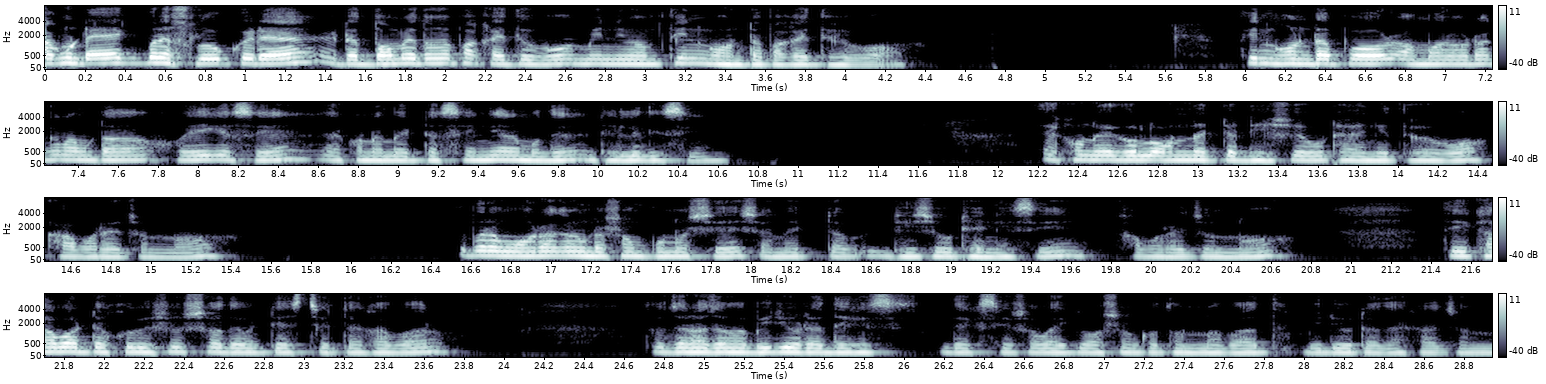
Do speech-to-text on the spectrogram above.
আগুনটা একবারে স্লো করে এটা দমে দমে পাকাইতে হব মিনিমাম তিন ঘণ্টা পাকাইতে হব তিন ঘণ্টা পর আমার অর্ডারগ্রামটা হয়ে গেছে, এখন আমি একটা সিনিয়ার মধ্যে ঢেলে দিছি। এখন এগুলো অন্য একটা ডিশে উঠাই নিতে হবে খাবারের জন্য। এবার আমার অর্ডারগ্রামটা সম্পূর্ণ শেষ, আমি একটা ডিশে উঠে নিছি খাবারের জন্য। তো এই খাবারটা খুবই সুস্বাদু এবং টেস্টি একটা খাবার। তো যারা যারা ভিডিওটা দেখে দেখছে, সবাইকে অসংখ্য ধন্যবাদ ভিডিওটা দেখার জন্য।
